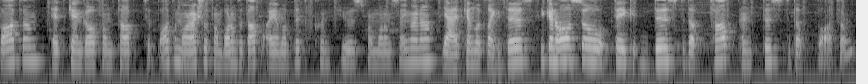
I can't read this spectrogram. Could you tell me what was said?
bottom, it can go from top to bottom or actually from bottom to top. I am a bit confused from what I'm saying right now. Yeah, it can look like this. You can also take this to the top and this to the bottom.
